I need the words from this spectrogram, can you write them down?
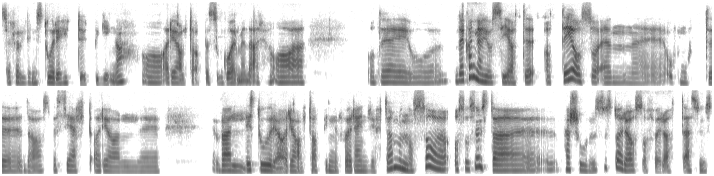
selvfølgelig den store hytteutbygginga og arealtapet som går med der. Og og det jo Det kan jeg jo si at det, at det er også en eh, opp mot eh, da spesielt areal eh, Veldig store arealtap innenfor reindrifta, men også, også synes jeg personlig så står jeg også for at jeg syns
